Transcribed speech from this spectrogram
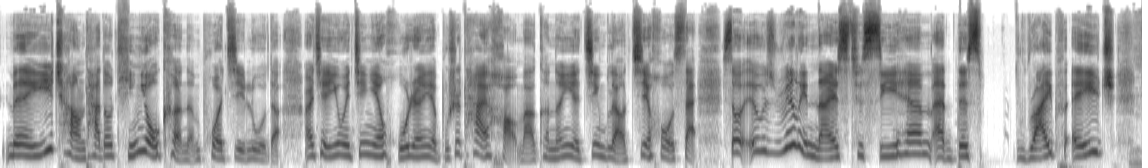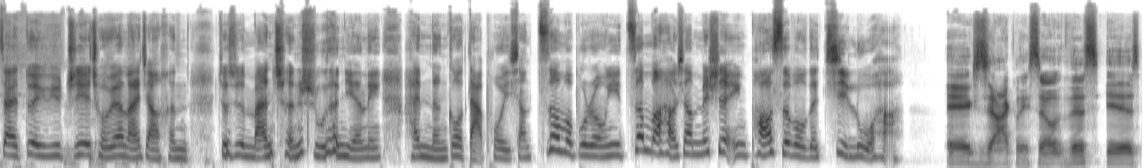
每一场他都挺有可能破纪录的。而且因为今年湖人也不是太好嘛，可能也进不了季后赛，so it was really nice to see him at this ripe age，在对于职业球员来讲，很就是蛮成熟的年龄，还能够打破一项这么不容易、这么好像 Mission Impossible 的记录哈。 Exactly. So, this is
